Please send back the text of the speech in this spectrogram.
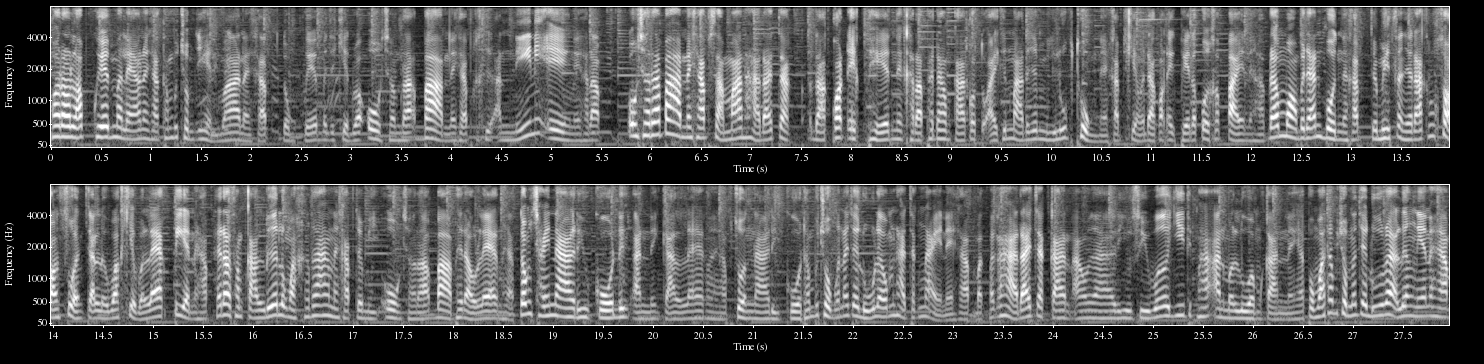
พอเรารับเควสมาแล้วนะครับท่านผู้ชมจะเห็นว่านะครับตรงเควสมันจะเขียนว่าองค์ชำระบาปนะครับก็คืออันนี้นี่เองนะครับองค์ชำระบาปนะครับสามารถหาได้จากดากอนเอ็กเพสนะครับให้ทำการกดตัวไอขึ้นมาแล้วจะมีรูปถุงนะครับเขียนว่าดากอนเอ็กเพสแล้วกดเข้าไปนะครับแล้วมองไปด้านบนนะครับจะมีสัญลักษณ์ลูกศรสวนกันหรือว่าเขียนว่าแลกเปลี่ยนนะครับให้เราทำการเลื่อนลงมาข้างล่างนะครับจะมีองค์ชำระบาปให้เราแลกนะครับต้องใช้นาริวโกหนึ่งอันในการแลกนะครับส่วนนาริโกท่านผู้ชมก็น่าจะรู้แล้วว่ามันหาจากไหนนะครับมันก็หาได้จากการเอานาริวซิเวอร์25 อันมารวมกันนะครับผมว่าท่านผู้ชมน่าจะรู้แหละเรื่องนี้นะครับ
